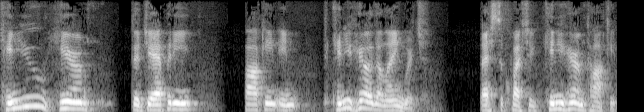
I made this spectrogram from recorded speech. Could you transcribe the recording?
can you hear the Japanese talking in, can you hear the language? That's the question. Can you hear them talking?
